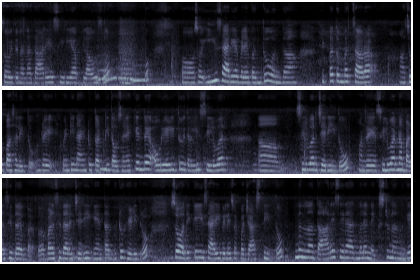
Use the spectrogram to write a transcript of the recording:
ಸೊ ಇದು ನನ್ನ ಧಾರೆ ಸೀರೆಯ ಬ್ಲೌಸು. ಸೊ ಈ ಸ್ಯಾರಿಯ ಬೆಲೆ ಬಂದು ಒಂದು ಇಪ್ಪತ್ತೊಂಬತ್ತು ಸಾವಿರ ಆಸುಪಾಸಲ್ಲಿತ್ತು. ಅಂದರೆ twenty nine to thirty thousand ಯಾಕೆಂದರೆ ಅವ್ರು ಹೇಳಿದ್ದು ಇದರಲ್ಲಿ ಸಿಲ್ವರ್ ಸಿಲ್ವರ್ ಜೆರಿ ಇದು. ಅಂದರೆ ಸಿಲ್ವರ್ನ ಬಳಸಿದ, ಬಳಸಿದ್ದಾರೆ ಜರಿಗೆ ಅಂತ ಅಂದ್ಬಿಟ್ಟು ಹೇಳಿದರು. ಸೊ ಅದಕ್ಕೆ ಈ ಸ್ಯಾರಿ ಬೆಲೆ ಸ್ವಲ್ಪ ಜಾಸ್ತಿ ಇತ್ತು. ಇನ್ನು ನನ್ನ ಧಾರೆ ಸೀರೆ ಆದಮೇಲೆ ನೆಕ್ಸ್ಟ್ ನನಗೆ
